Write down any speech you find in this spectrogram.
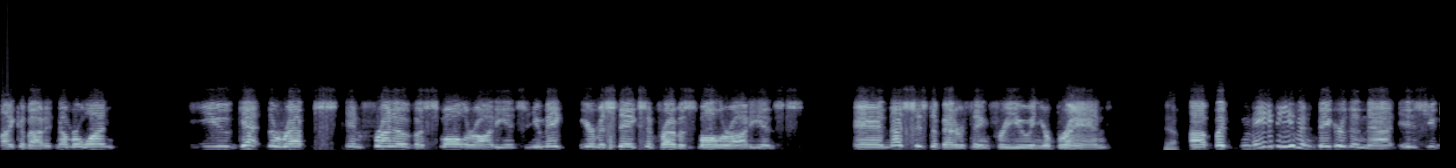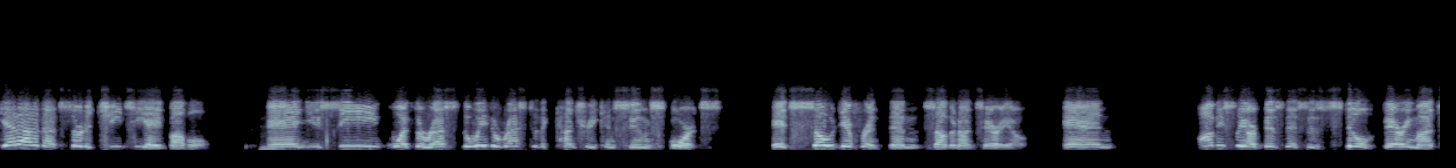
like about it. Number one you get the reps in front of a smaller audience and you make your mistakes in front of a smaller audience and that's just a better thing for you and your brand yeah. Uh, but maybe even bigger than that is you get out of that sort of gta bubble mm. and you see what the rest the way the rest of the country consumes sports it's so different than southern ontario and obviously our business is still very much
